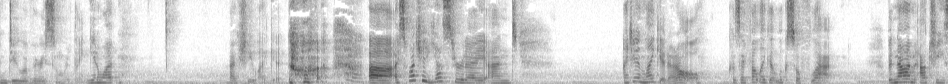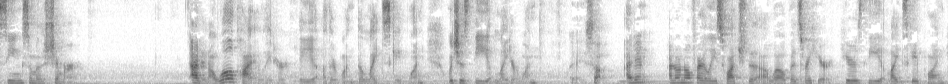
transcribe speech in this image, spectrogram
and do a very similar thing. You know what? I actually like it. uh, I swatched it yesterday and I didn't like it at all because I felt like it looked so flat. But now I'm actually seeing some of the shimmer. I don't know, we'll apply it later. The other one, the Lightscape one, which is the lighter one. Okay, so I didn't, I don't know if I really swatched it that well, but it's right here. Here's the Lightscape one.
